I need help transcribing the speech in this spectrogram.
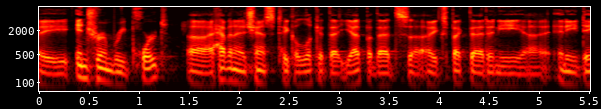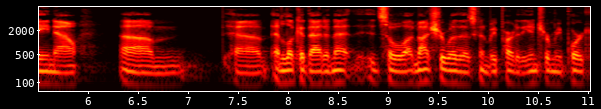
a interim report. Uh, I haven't had a chance to take a look at that yet, but that's uh, I expect that any any day now. Um, uh, and look at that. And that, so I'm not sure whether that's going to be part of the interim report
